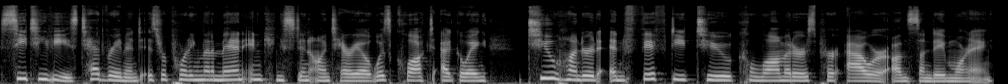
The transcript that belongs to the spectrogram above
CTV's Ted Raymond is reporting that a man in Kingston, Ontario was clocked at going 252 kilometers per hour on Sunday morning.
